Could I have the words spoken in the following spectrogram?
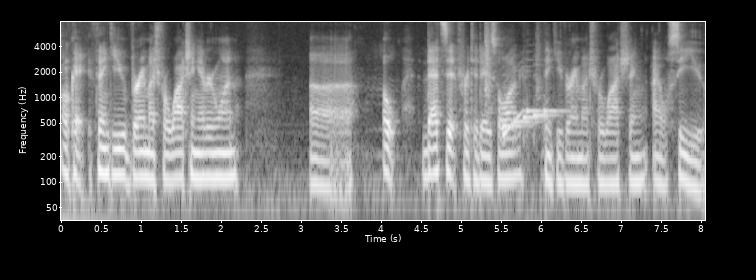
Okay, thank you very much for watching, everyone. Uh, oh, that's it for today's vlog. Thank you very much for watching. I will see you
